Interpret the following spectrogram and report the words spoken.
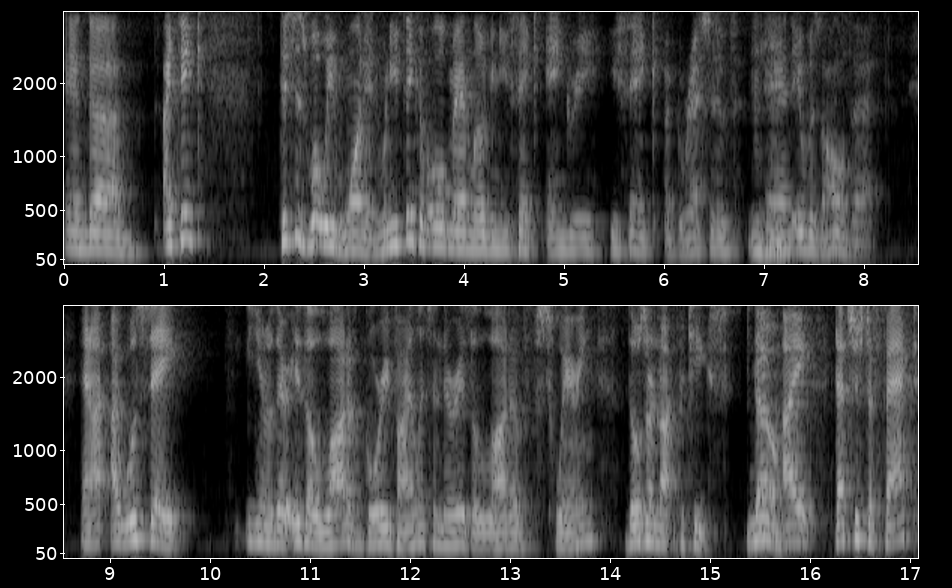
And um, I think this is what we've wanted. When you think of Old Man Logan, you think angry, you think aggressive, Mm-hmm. and it was all of that. And I, I will say, you know, there is a lot of gory violence and there is a lot of swearing. Those are not critiques. No. I that's just a fact.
